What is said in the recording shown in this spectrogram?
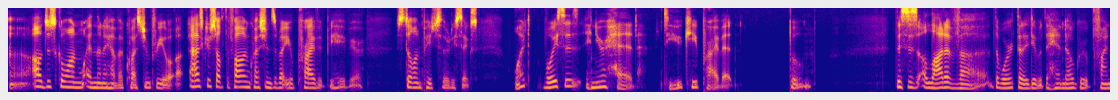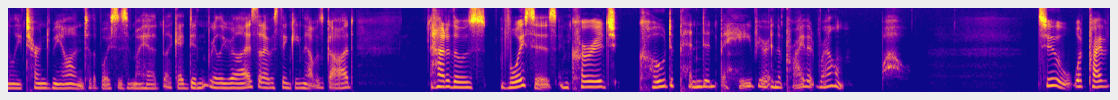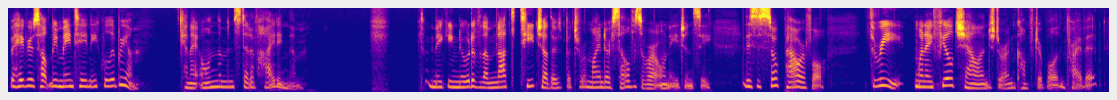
Uh, I'll just go on, and then I have a question for you. Ask yourself the following questions about your private behavior. Still on page 36. What voices in your head do you keep private? Boom this is a lot of uh, the work that I did with the Handel group finally turned me on to the voices in my head. Like I didn't really realize that I was thinking that was God. How do those voices encourage codependent behavior in the private realm? Wow. Two, what private behaviors help me maintain equilibrium? Can I own them instead of hiding them? Making note of them, not to teach others, but to remind ourselves of our own agency. This is so powerful. Three, when I feel challenged or uncomfortable in private,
